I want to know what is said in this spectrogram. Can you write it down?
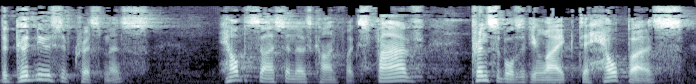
the good news of Christmas helps us in those conflicts. Five principles, if you like, to help us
